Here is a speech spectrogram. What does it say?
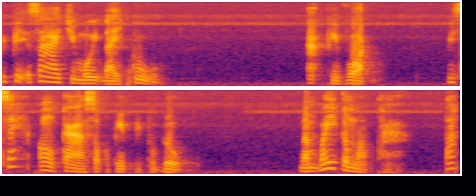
ពិភាក្សាជាមួយដៃគូអភិវឌ្ឍពិសេសអង្គការសុខភាពពិភពលោកដើម្បីកំណត់ថាតើ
